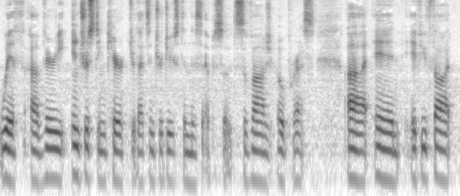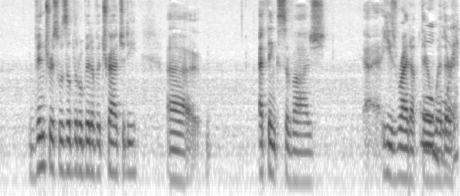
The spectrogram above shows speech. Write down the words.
with a very interesting character that's introduced in this episode, Savage Opress. Uh, and if you thought Ventress was a little bit of a tragedy, uh, I think Savage uh, he's right up there Oh, with her. boy.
